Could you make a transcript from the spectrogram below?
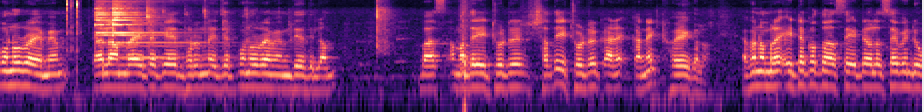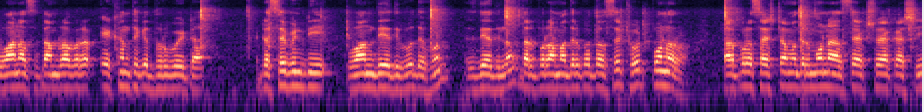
পনেরো এম তাহলে আমরা এটাকে ধরুন এই যে পনেরো এম দিয়ে দিলাম। বাস আমাদের এই ঠোঁটের সাথে এই ঠোঁটের কানেক্ট হয়ে গেল। এখন আমরা এটা কত আছে? এটা হলো সেভেন্টি ওয়ান আছে, তো আমরা আবার এখান থেকে ধরবো এটা। এটা সেভেন্টি ওয়ান দিয়ে দিব, দেখুন, দিয়ে দিলাম। তারপর আমাদের কত আছে? ঠোঁট পনেরো। তারপরে সাইজটা আমাদের মনে আছে একশো একাশি।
